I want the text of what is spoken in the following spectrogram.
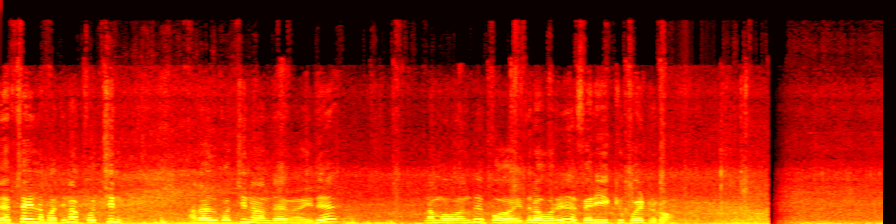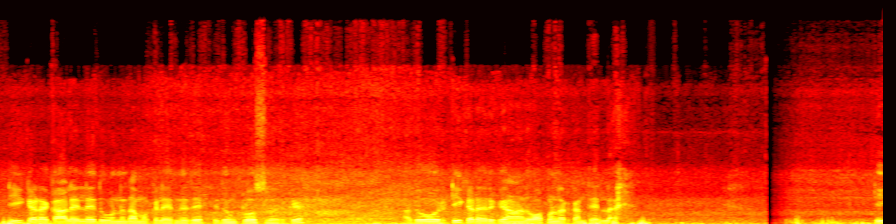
லெஃப்ட் சைடில் பார்த்தீங்கன்னா கொச்சின். அதாவது கொச்சின் அந்த இது. நம்ம வந்து இப்போது இதில் ஒரு ஃபெரிக்கு போயிட்டுருக்கோம். டீ கடை காலையில் இது ஒன்று தான் மக்கள் இருந்தது. இதுவும் க்ளோஸில் இருக்குது அதுவும் ஒரு டீ கடை இருக்குது ஆனால் அது ஓப்பனில் இருக்கான்னு தெரியல. டீ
